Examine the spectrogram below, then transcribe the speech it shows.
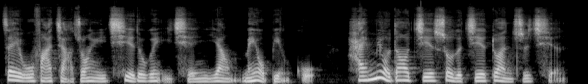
再也无法假装一切都跟以前一样没有变过。还没有到接受的阶段之前，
